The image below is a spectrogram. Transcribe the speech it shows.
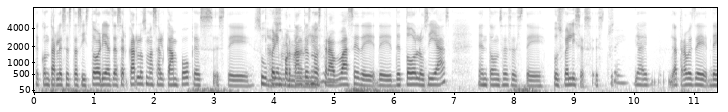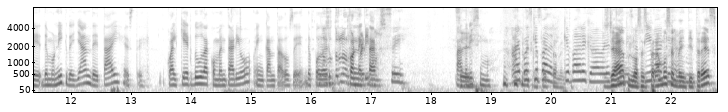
de contarles estas historias, de acercarlos más al campo, que es este súper importante, es nuestra base de, de, de, todos los días. Entonces, este, pues felices, este, ya a través de, de, de, Monique, de Jan, de Tai, este, cualquier duda, comentario, encantados de, de poder Nosotros los conectar. Sí. Padrísimo. Ay, pues qué padre, qué padre que va a haber. Ya, pues los esperamos el 23.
